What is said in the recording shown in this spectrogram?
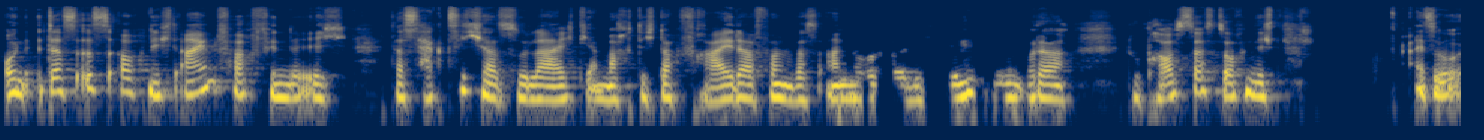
Und das ist auch nicht einfach, finde ich. Das sagt sich ja so leicht. Ja, mach dich doch frei davon, was andere über dich denken oder du brauchst das doch nicht. Also,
